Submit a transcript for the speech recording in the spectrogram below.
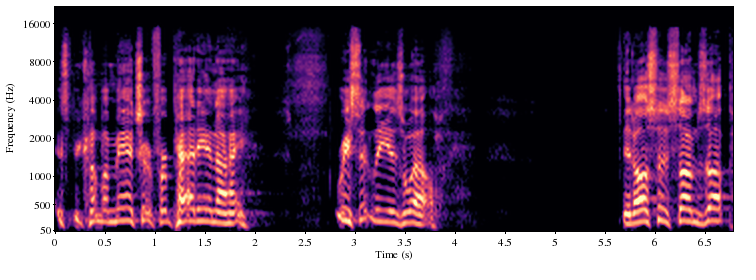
It's become a mantra for Patty and I recently as well. It also sums up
